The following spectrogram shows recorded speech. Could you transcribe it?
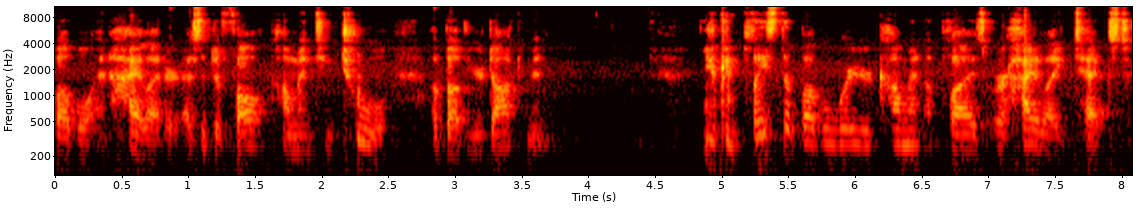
bubble and highlighter as a default commenting tool above your document. You can place the bubble where your comment applies or highlight text.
